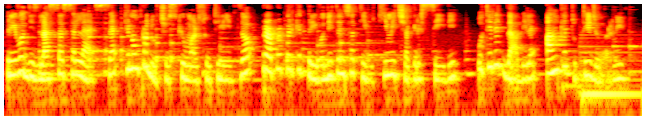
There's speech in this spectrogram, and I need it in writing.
privo di SLS che non produce schiuma al suo utilizzo proprio perché privo di tensoattivi chimici aggressivi, utilizzabile anche tutti i giorni.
